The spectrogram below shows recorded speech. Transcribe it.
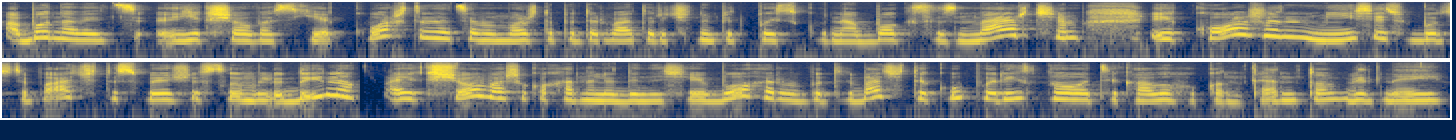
Або навіть якщо у вас є кошти на це, ви можете подарувати річну підписку на бокси з мерчем. І кожен місяць ви будете бачити свою щасливу людину. А якщо ваша кохана людина ще є блогер, ви будете бачити купу різного цікавого контенту від неї.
